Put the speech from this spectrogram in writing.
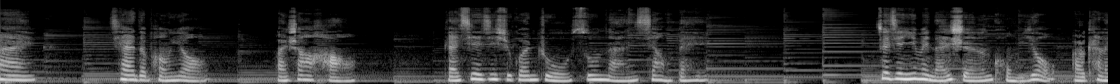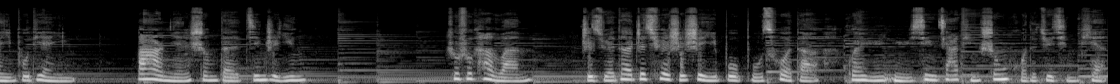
嗨，亲爱的朋友，晚上好！感谢继续关注苏南向北。最近因为男神孔佑而看了一部电影《八二年生的金智英》。初初看完，只觉得这确实是一部不错的关于女性家庭生活的剧情片。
